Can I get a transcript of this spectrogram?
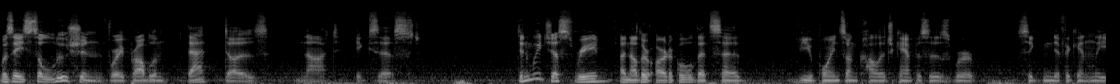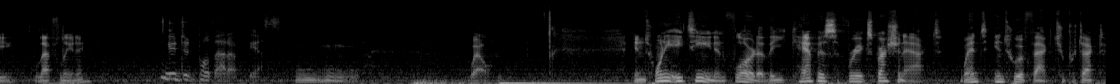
was a solution for a problem that does not exist. Didn't we just read another article that said viewpoints on college campuses were significantly left leaning? You did pull that up, yes. Ooh. Well, in 2018 in Florida, the Campus Free Expression Act went into effect to protect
